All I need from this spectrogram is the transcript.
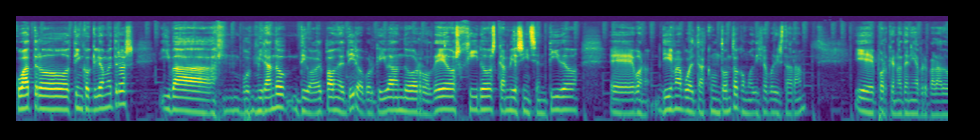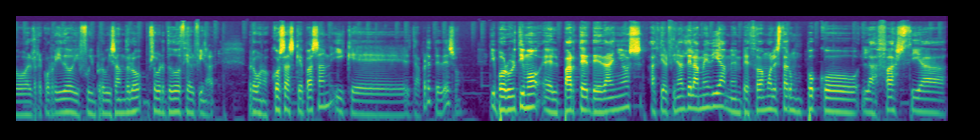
4 o 5 kilómetros iba pues, mirando, digo, a ver para dónde tiro, porque iba dando rodeos, giros, cambios sin sentido. Eh, bueno, di más vueltas que un tonto, como dije por Instagram. Eh, porque no tenía preparado el recorrido y fui improvisándolo, sobre todo hacia el final. Pero bueno, cosas que pasan y que te aprete de eso. Y por último, el parte de daños. Hacia el final de la media me empezó a molestar un poco la fascia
